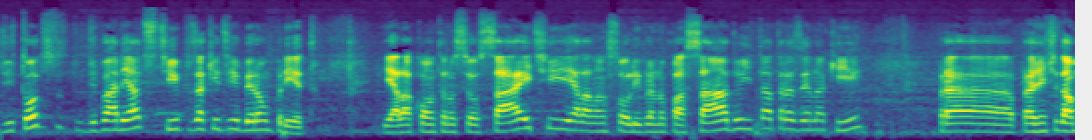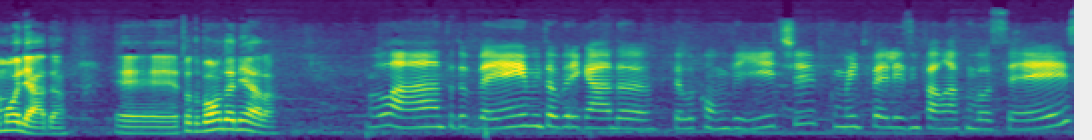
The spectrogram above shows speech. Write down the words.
de todos, de variados tipos aqui de Ribeirão Preto. E ela conta no seu site, ela lançou o livro ano passado e está trazendo aqui para a gente dar uma olhada. É, tudo bom, Daniela? Olá, tudo bem? Muito obrigada pelo convite. Fico muito feliz em falar com vocês.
